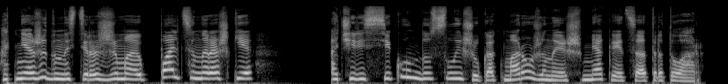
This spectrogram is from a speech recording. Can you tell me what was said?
от неожиданности разжимаю пальцы на рожке, а через секунду слышу, как мороженое шмякается о тротуар.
